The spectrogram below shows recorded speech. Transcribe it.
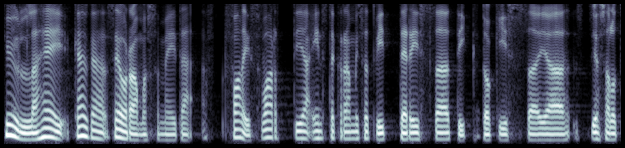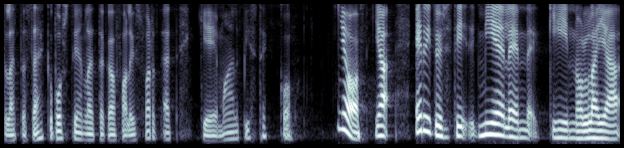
Kyllä, hei, käykää seuraamassa meitä Falisvarttia Instagramissa, Twitterissä, TikTokissa ja jos haluatte laittaa sähköpostia, niin laittakaa falisvart at gmail.com. Joo, ja erityisesti mielenkiinnolla ja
